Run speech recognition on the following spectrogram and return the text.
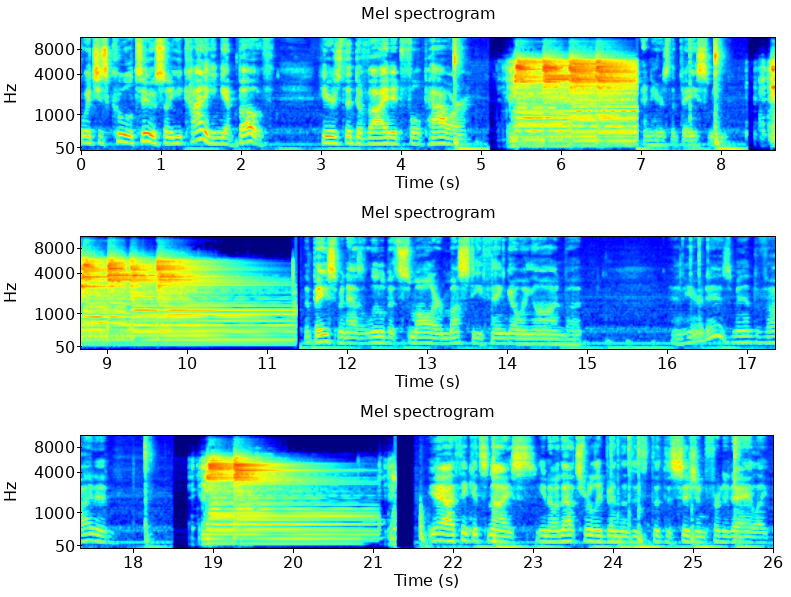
which is cool too. So you kind of can get both. Here's the divided full power, and here's the Bassman. The Bassman has a little bit smaller, musty thing going on, but. And here it is, man, divided. Yeah, I think it's nice, you know, and that's really been the, the decision for today. Like,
